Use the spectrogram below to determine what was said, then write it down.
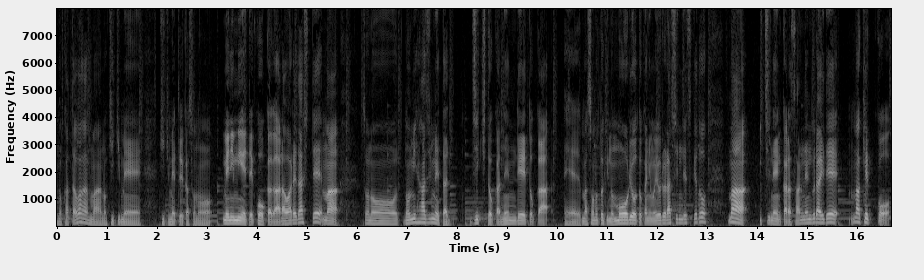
の方は、まあ、あの、効き目、効き目というか、その、目に見えて効果が現れ出して、まあ、その、飲み始めた時期とか年齢とか、えー、まあ、その時の毛量とかにもよるらしいんですけど、まあ、1年から3年ぐらいで、まあ結構、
